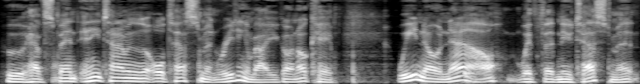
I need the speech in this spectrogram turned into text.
who have spent any time in the Old Testament reading about, it, you're going, "Okay, we know now with the New Testament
